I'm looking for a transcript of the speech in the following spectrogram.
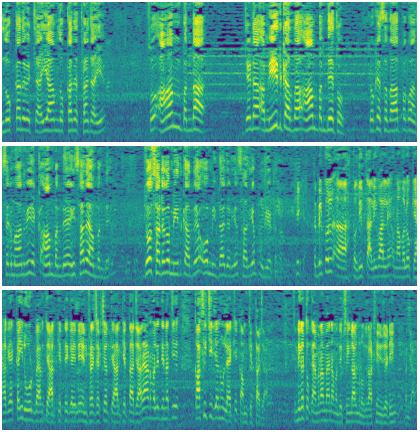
ਲੋਕਾਂ ਦੇ ਵਿੱਚ ਆਈ, ਆਮ ਲੋਕਾਂ ਦੇ ਹੱਥਾਂ 'ਚ ਆਈ ਹੈ। ਸੋ ਆਮ ਬੰਦਾ ਜਿਹੜਾ ਉਮੀਦ ਕਰਦਾ ਆਮ ਬੰਦੇ ਤੋਂ, ਕਿਉਂਕਿ ਸਰਦਾਰ ਭਗਵੰਤ ਸਿੰਘ ਮਾਨ ਵੀ ਇੱਕ ਆਮ ਬੰਦੇ ਆ, ਅਸੀਂ ਸਾਰੇ ਆਮ ਬੰਦੇ ਆ। ਜੋ ਸਾਡੇ ਤੋਂ ਉਮੀਦ ਕਰਦੇ ਆ, ਉਹ ਉਮੀਦਾਂ ਜਿਹੜੀਆਂ ਸਾਰੀਆਂ ਪੂਰੀਆਂ ਕਰਾਂਗੇ ਠੀਕ ਹੈ। ਤੇ ਬਿਲਕੁਲ ਕੁਲਦੀਪ ਧਾਲੀਵਾਲ ਨੇ ਉਹਨਾਂ ਵੱਲੋਂ ਕਿਹਾ ਗਿਆ ਕਈ ਰੋਡ ਮੈਪ ਤਿਆਰ ਕੀਤੇ ਗਏ ਨੇ ਇਨਫਰਾਸਟ੍ਰਕਚਰ ਤਿਆਰ ਕੀਤਾ ਜਾ ਰਿਹਾ। ਆਉਣ ਵਾਲੇ ਦਿਨਾਂ 'ਚ ਕਾਫੀ ਚੀਜ਼ਾਂ ਨੂੰ ਲੈ ਕੇ ਕੰਮ ਕੀਤਾ ਜਾ ਰਿਹਾ। ਚੰਡੀਗੜ੍ਹ ਤੋਂ ਕੈਮਰਾਮੈਨ ਅਮਨਦੀਪ ਸਿੰਘ ਨਾਲ ਮਨੋਜ ਰਾਠੀ ਨਿਊਜ਼ 18 ਪੰਜਾਬ।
